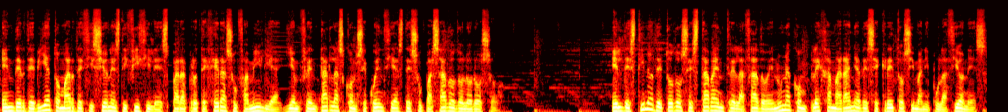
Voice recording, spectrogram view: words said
Ender debía tomar decisiones difíciles para proteger a su familia y enfrentar las consecuencias de su pasado doloroso. El destino de todos estaba entrelazado en una compleja maraña de secretos y manipulaciones,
